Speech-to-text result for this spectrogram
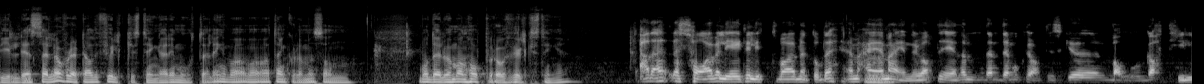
Vil det, selv om flertallet i fylkestinget er imot deling? Hva, hva, hva tenker du om en sånn modell hvor man hopper over fylkestinget? Ja, det, det, sa jeg vel egentlig litt hva jeg mente om det. Jeg, jeg mm. mener jo at det er de, de demokratiske valgene til,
